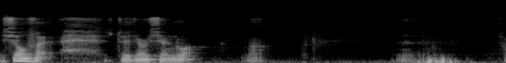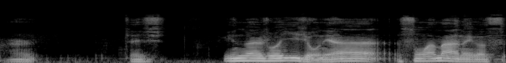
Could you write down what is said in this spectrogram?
消费，这就是现状啊，嗯，反正这应该说一九年送外卖那个是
